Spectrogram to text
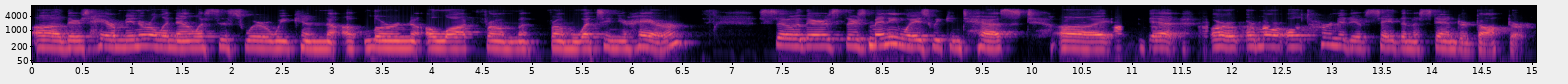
Uh, there's hair mineral analysis where we can uh, learn a lot from from what's in your hair. So there's there's many ways we can test uh, that are, are more alternative, say, than a standard doctor.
